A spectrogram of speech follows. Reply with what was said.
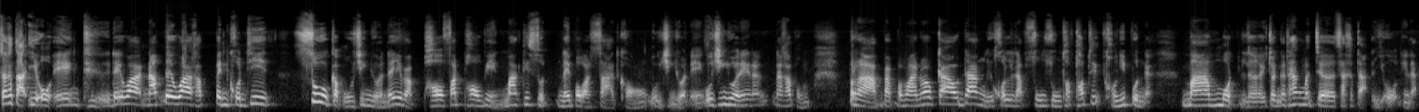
สกตะอีโอเองถือได้ว่านับได้ว่าครับเป็นคนที่สู้กับอูชิงหยวนได้แบบพอฟัดพอเหวี่ยงมากที่สุดในประวัติศาสตร์ของอูชิงหยวนเองอูชิงหยวนเองนะครับผม ปราบแบบประมาณว่าก้าวดั้งหรือคนระดับสูงสูงท็อปท็อปที่ของญี่ปุ่นเนี่ยมาหมดเลย จนกระทั่งมาเจอซากตะอิโอนี่แหละ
